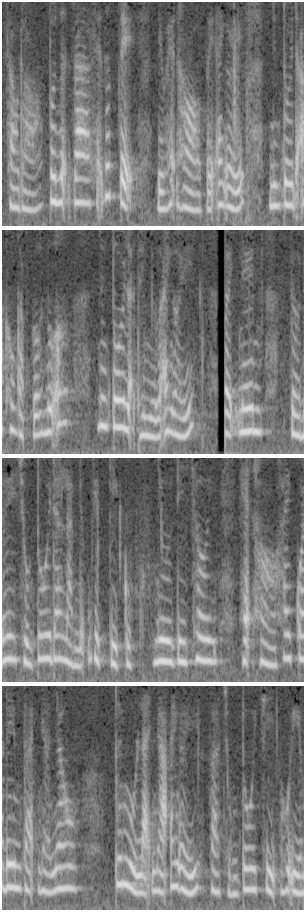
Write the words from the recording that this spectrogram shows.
Sau đó, tôi nhận ra sẽ rất tệ nếu hẹn hò với anh ấy, nhưng tôi đã không gặp gỡ nữa. Nhưng tôi lại thấy nhớ anh ấy. Vậy nên, giờ đây chúng tôi đang làm những việc kỳ cục như đi chơi, hẹn hò hay qua đêm tại nhà nhau. Tôi ngủ lại nhà anh ấy và chúng tôi chỉ âu yếm.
